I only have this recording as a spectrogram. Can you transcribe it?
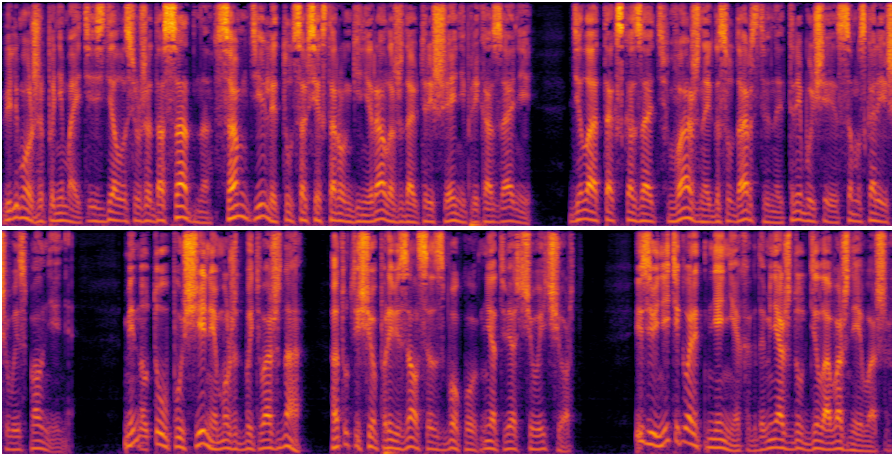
Вельможи, понимаете, сделалось уже досадно. В самом деле, тут со всех сторон генерал ожидают решений, приказаний. Дела, так сказать, важные, государственные, требующие самоскорейшего исполнения. Минута упущения может быть важна, а тут еще привязался сбоку неотвязчивый черт. «Извините, — говорит, — мне некогда, меня ждут дела важнее ваших».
